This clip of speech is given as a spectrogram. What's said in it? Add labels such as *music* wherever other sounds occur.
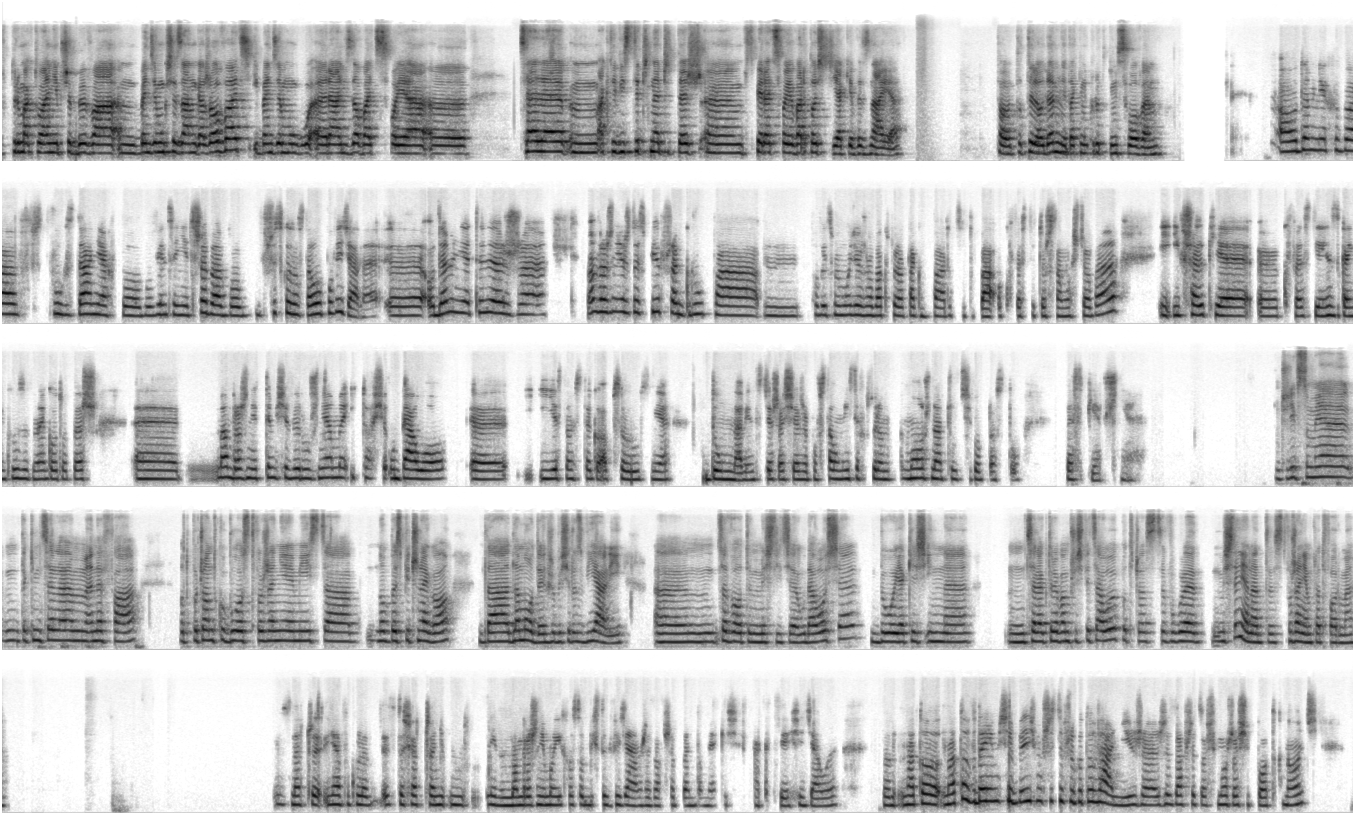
w którym aktualnie przebywa, będzie mógł się zaangażować i będzie mógł e, realizować swoje e, cele aktywistyczne, czy też e, wspierać swoje wartości, jakie wyznaje. To, to tyle ode mnie takim krótkim słowem. A ode mnie chyba w dwóch zdaniach, bo, bo więcej nie trzeba, bo wszystko zostało powiedziane. Yy, ode mnie tyle, że mam wrażenie, że to jest pierwsza grupa, yy, powiedzmy, młodzieżowa, która tak bardzo dba o kwestie tożsamościowe i, i wszelkie yy, kwestie języka inkluzywnego, to też mam wrażenie, tym się wyróżniamy i to się udało i jestem z tego absolutnie dumna, więc cieszę się, że powstało miejsce, w którym można czuć się po prostu bezpiecznie. Czyli w sumie takim celem NFA od początku było stworzenie miejsca no, bezpiecznego dla, dla młodych, żeby się rozwijali. Co wy o tym myślicie? Udało się? Były jakieś inne cele, które wam przyświecały podczas w ogóle myślenia nad stworzeniem platformy? Znaczy, ja w ogóle z doświadczeń, nie wiem, mam wrażenie moich osobistych, wiedziałam, że zawsze będą jakieś akcje się działy. Na to, na to wydaje mi się, byliśmy wszyscy przygotowani, że, że zawsze coś może się potknąć,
